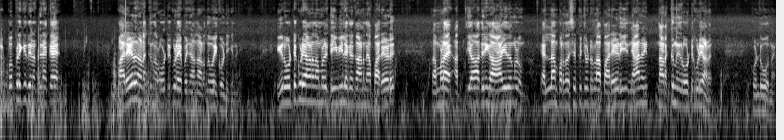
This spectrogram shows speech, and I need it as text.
റിപ്പബ്ലിക് ദിനത്തിനൊക്കെ പരേഡ് നടക്കുന്ന റോട്ടിൽ കൂടെ ഇപ്പം ഞാൻ നടന്നു പോയിക്കൊണ്ടിരിക്കുന്നത് ഈ റോഡിൽ കൂടെയാണ് നമ്മൾ ടി വിയിലൊക്കെ കാണുന്ന ആ പരേഡ്. നമ്മുടെ അത്യാധുനിക ആയുധങ്ങളും എല്ലാം പ്രദർശിപ്പിച്ചിട്ടുള്ള ആ പരേഡ് ഞാൻ നടക്കുന്ന ഈ റോട്ടിൽ കൂടെയാണ് കൊണ്ടുപോകുന്നത്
